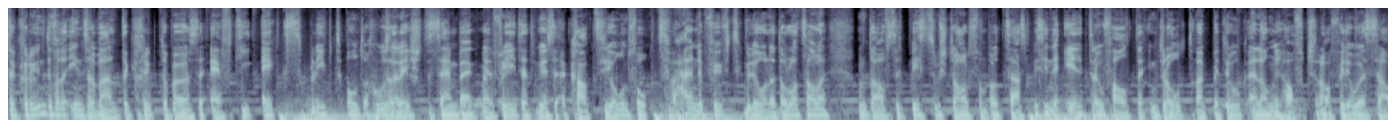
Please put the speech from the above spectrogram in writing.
Der Gründer der insolventen Kryptobörse FTX bleibt unter Hausarrest. Sam Bankman-Fried hat eine Kaution von 250 Millionen Dollar zahlen und darf sich bis zum Start des Prozesses bei seinen Eltern aufhalten. Im Droht wegen Betrug eine lange Haftstrafe in den USA.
